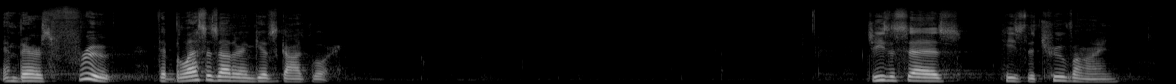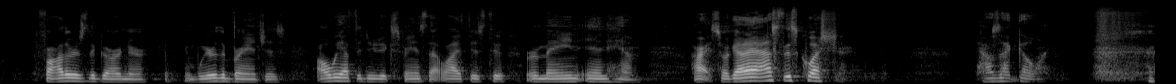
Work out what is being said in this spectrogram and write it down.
and bears fruit that blesses other and gives God glory. Jesus says he's the true vine, Father is the gardener, and we're the branches. All we have to do to experience that life is to remain in him. All right, so I got to ask this question. How's that going?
